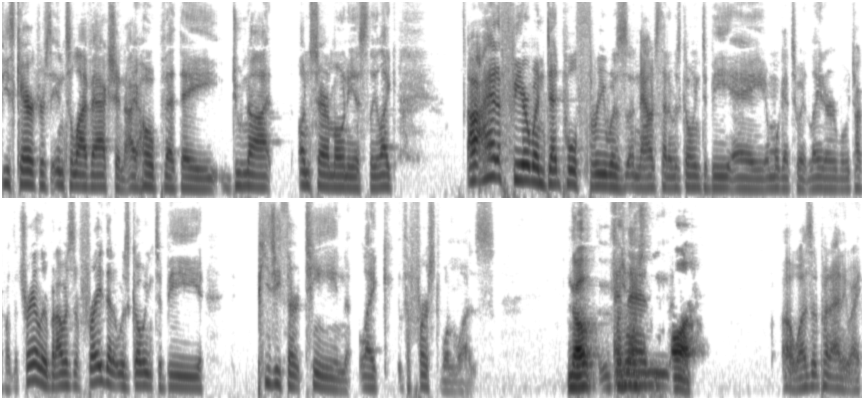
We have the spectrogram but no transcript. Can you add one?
these characters into live action, I hope that they do not unceremoniously like. I had a fear when Deadpool three was announced that it was going to be a, and we'll get to it later when we talk about the trailer. But I was afraid that it was going to be PG thirteen, like the first one was. No, first And one's then- R. Oh, was it? But anyway,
